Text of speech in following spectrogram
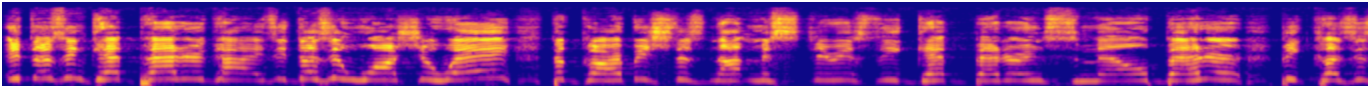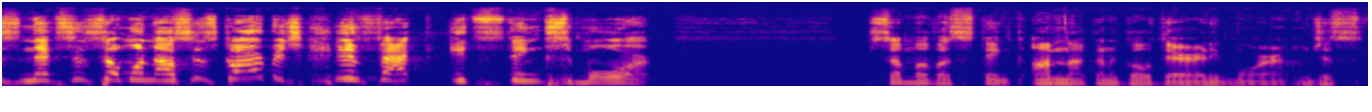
It doesn't get better, guys. It doesn't wash away. The garbage does not mysteriously get better and smell better because it's next to someone else's garbage. In fact, it stinks more. Some of us stink. I'm not going to go there anymore. I'm just.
